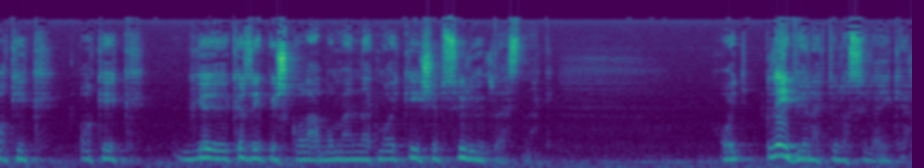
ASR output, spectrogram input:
akik, akik középiskolába mennek, majd később szülők lesznek, hogy lépjenek túl a szüleiken.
